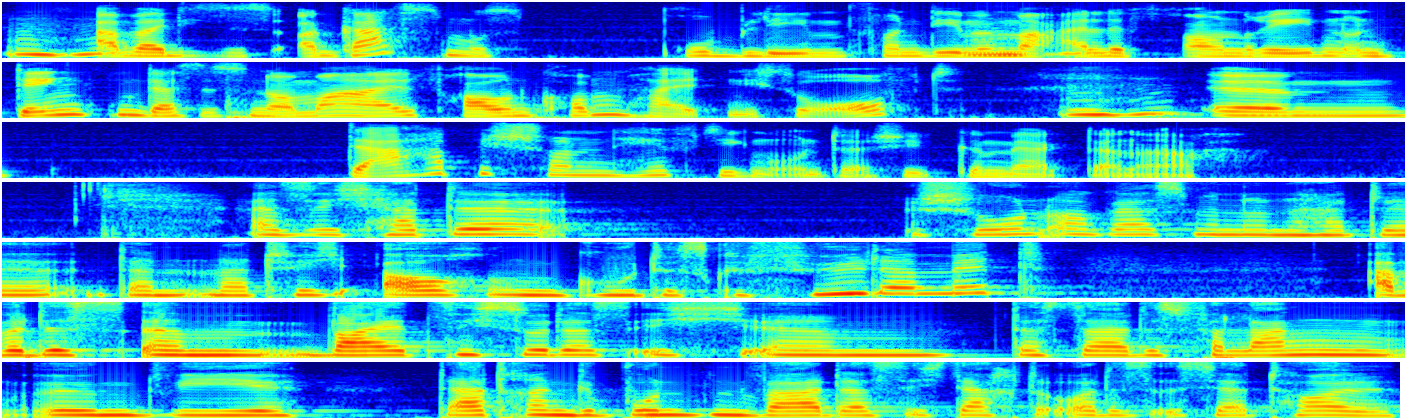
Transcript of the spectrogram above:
mhm. aber dieses Orgasmus-Problem, von dem mhm. immer alle Frauen reden und denken, das ist normal, Frauen kommen halt nicht so oft, mhm. ähm, da habe ich schon einen heftigen Unterschied gemerkt danach. Also ich hatte schon Orgasmen und hatte dann natürlich auch ein gutes Gefühl damit. Aber das ähm, war jetzt nicht so, dass ich, ähm, dass da das Verlangen irgendwie daran gebunden war, dass ich dachte, oh, das ist ja toll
